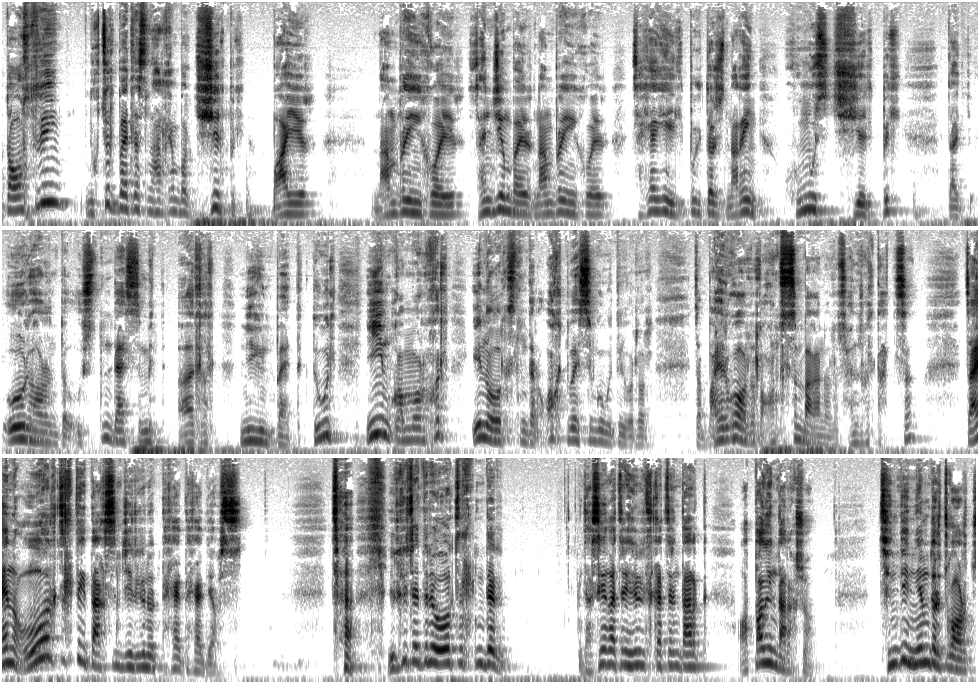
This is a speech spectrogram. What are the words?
Одоо улс төрийн нөхцөл байдлаас нь харах юм бол жишээлбэл Баяр, Намрын их баяр, Санжин баяр, Намрын их баяр, цахиагийн элбэг дорж нарын хүмүүс жишээлбэл одоо өөр хоорондоо өстөн дайсан мэт ойлголт нийгэмд байдаг. Тэгвэл ийм гоморхол энэ уулзалтан дээр огт байсангүй гэдгийг бол за баяргоо бол онцлсан байгаа нь бол сонирхол татсан. За энэ уулзалтыг дагсан жиргэнүүд дахиад дахиад явсан. За ерхий сайдрын уулзалтан дээр засгийн газрын хэрэглэх газрын дарга одоогийн дарга шүү. Цэндийн нэмд орж орж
